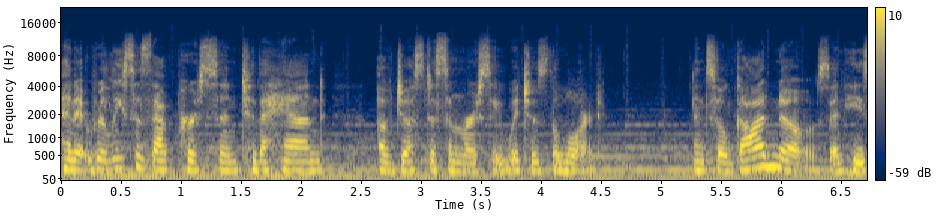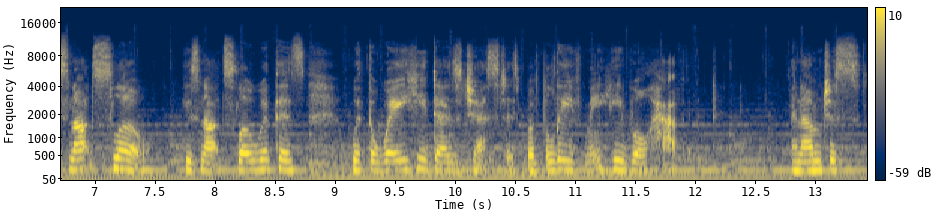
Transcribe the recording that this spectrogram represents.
And it releases that person to the hand of justice and mercy, which is the Lord. And so God knows, and He's not slow. He's not slow with his with the way he does justice, but believe me, he will have it. And I'm just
